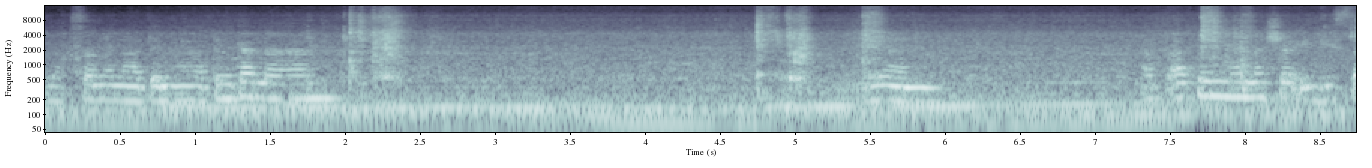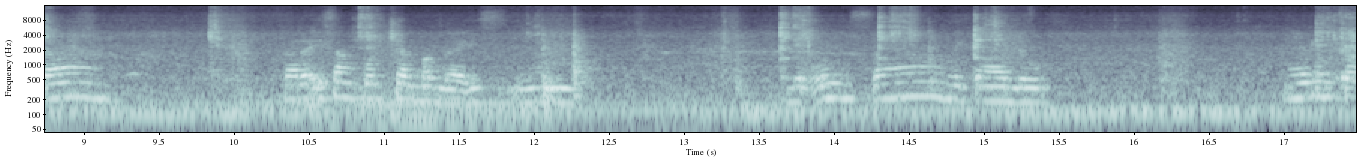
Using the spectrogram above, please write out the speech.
Laksan na natin ang ating kalan. Ayan. At atin muna siya igisa. Para isang kutsaba guys. Ayan. Doon sa Mikado. Meron pa.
